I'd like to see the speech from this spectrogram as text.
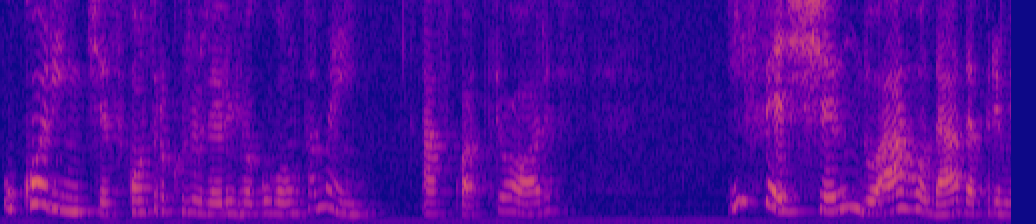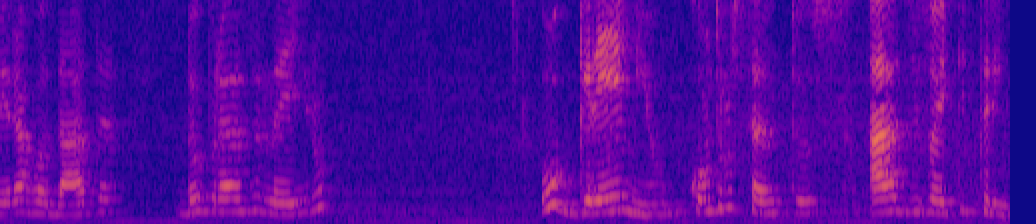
O Corinthians contra o Cruzeiro, jogo bom também, às 4 horas. E fechando a rodada, a primeira rodada do Brasileiro, o Grêmio contra o Santos às 18h30.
